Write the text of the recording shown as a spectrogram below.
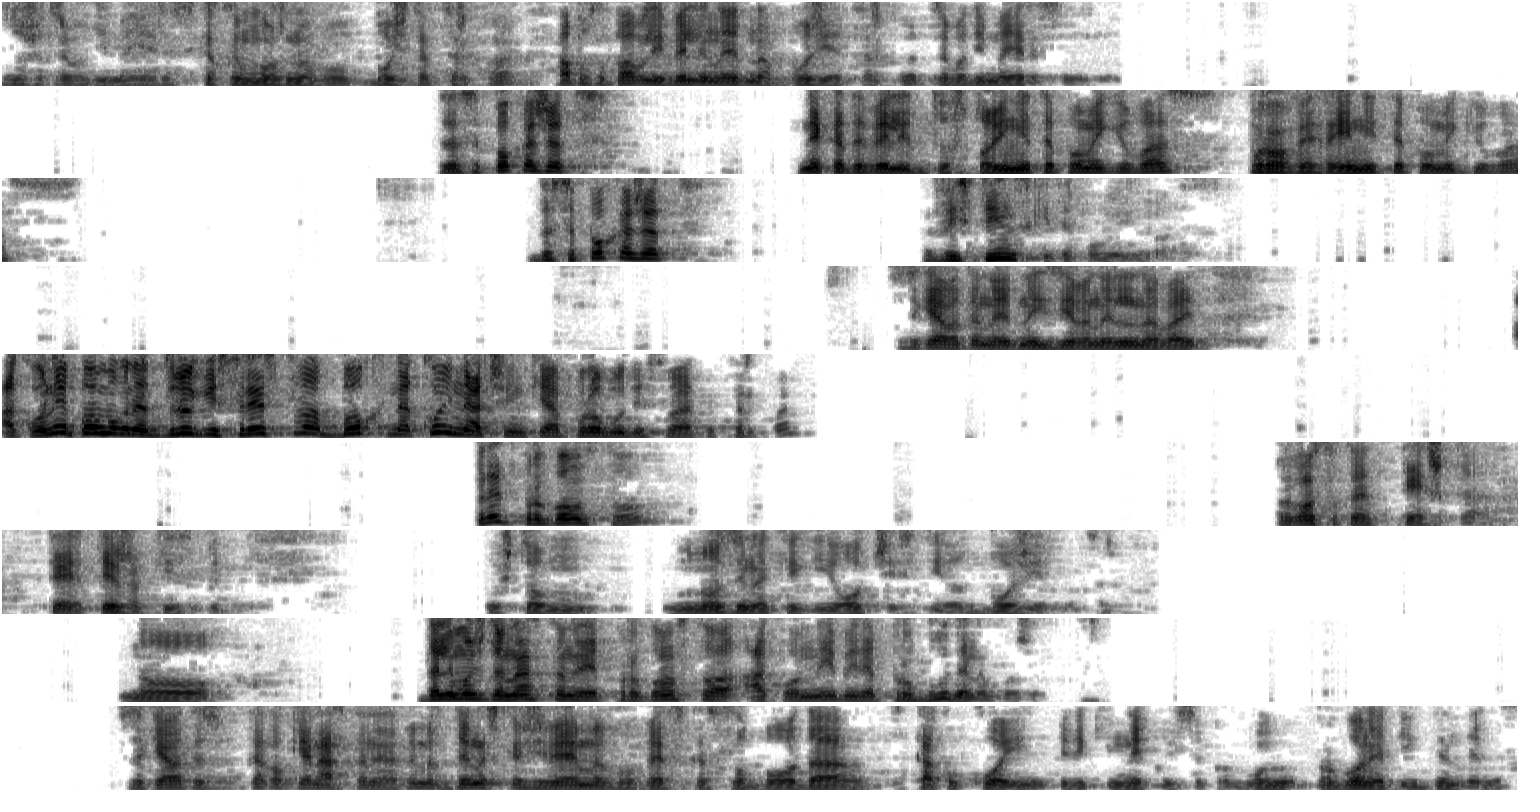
Зошто треба да има ереси? Како е можно во Божјата црква? Апостол Павле вели на една Божја црква, треба да има ереси. За да се покажат некаде вели достојните помеѓу вас, проверените помеѓу вас, да се покажат вистинските помеѓу вас. Се секавате на една изјава на Елена Вајд? Ако не помогнат други средства, Бог на кој начин ќе ја пробуди својата црква? Пред прогонство, прогонството е тешка, тежок испит, ушто мнозина ќе ги очисти од Божијата црква. Но, дали може да настане прогонство ако не биде пробудена Божијата црква? Закавате, како ќе настане, например, денеска живееме во верска слобода, како кој, бидеќи некои се прогонети и ден денес.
